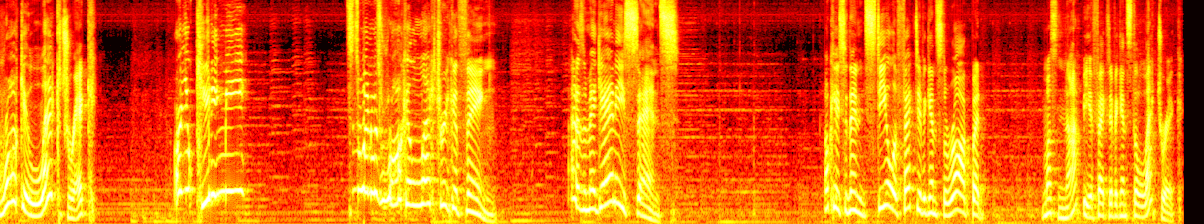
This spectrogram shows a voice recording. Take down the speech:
Rock electric? Are you kidding me? Since when was rock electric a thing? That doesn't make any sense. Okay, so then steel effective against the rock, but must not be effective against electric.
